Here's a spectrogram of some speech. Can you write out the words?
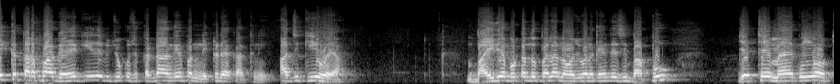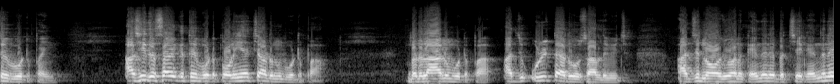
ਇੱਕ ਤਰਫਾ ਗਏ ਕਿ ਇਹਦੇ ਵਿੱਚੋਂ ਕੁਝ ਕੱਢਾਂਗੇ, ਪਰ ਨਿਕੜਿਆ ਕੱਖ ਨਹੀਂ। ਅੱਜ ਕੀ ਹੋਇਆ? ਬਾਈ ਦੇ ਵੋਟਾਂ ਤੋਂ ਪਹਿਲਾਂ ਨੌਜਵਾਨ ਕਹਿੰਦੇ ਸੀ, ਬਾਪੂ ਜਿੱਥੇ ਮੈਂ ਕਹੂੰਗਾ ਉੱਥੇ ਵੋਟ ਪਾਈ। ਅਸੀਂ ਦੱਸਾਂਗੇ ਕਿੱਥੇ ਵੋਟ ਪਾਉਣੀ ਹੈ ਝਾੜੂ ਨੂੰ ਵੋਟ ਪਾ, ਬਦਲਾਅ ਨੂੰ ਵੋਟ ਪਾ। ਅੱਜ ਉਲਟਾ 2 ਸਾਲ ਦੇ ਵਿੱਚ, ਅੱਜ ਨੌਜਵਾਨ ਕਹਿੰਦੇ ਨੇ, ਬੱਚੇ ਕਹਿੰਦੇ ਨੇ,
